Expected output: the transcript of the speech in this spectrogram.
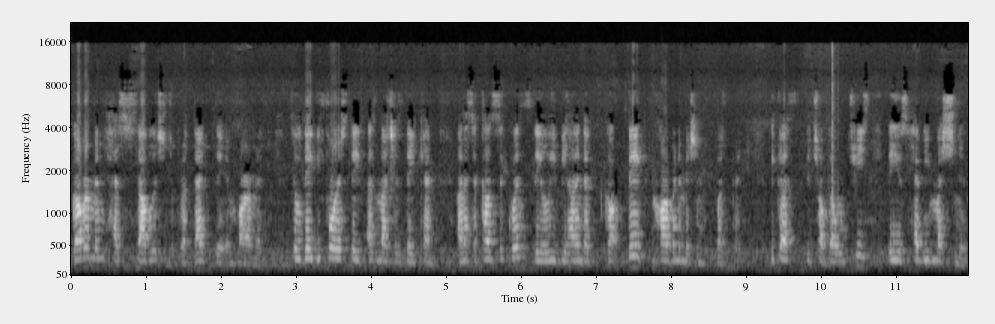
government has established to protect the environment. So they deforestate as much as they can, and as a consequence, they leave behind a big carbon emission footprint. Because to chop down trees, they use heavy machinery.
